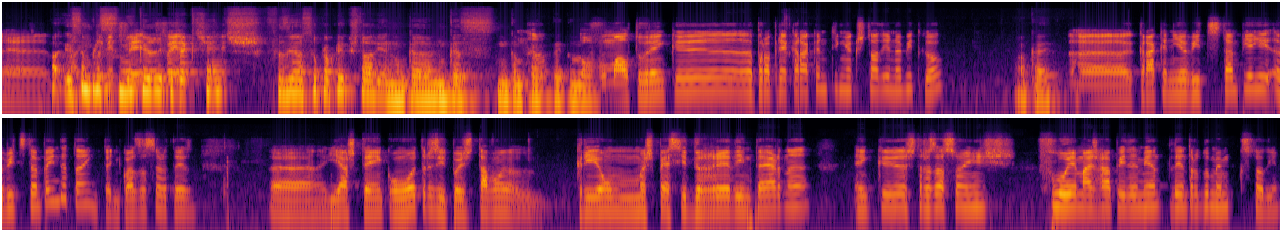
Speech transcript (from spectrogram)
Uh, eu sempre assumi que, as exchanges faziam a sua própria custódia, nunca, nunca, nunca me preocupei com Houve uma altura em que a própria Kraken tinha custódia na BitGo. Ok. A uh, Kraken e a Bitstamp, e a Bitstamp ainda tem, tenho quase a certeza. Uh, e acho que têm com outras e depois estavam criam uma espécie de rede interna em que as transações fluem mais rapidamente dentro do mesmo custódia.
